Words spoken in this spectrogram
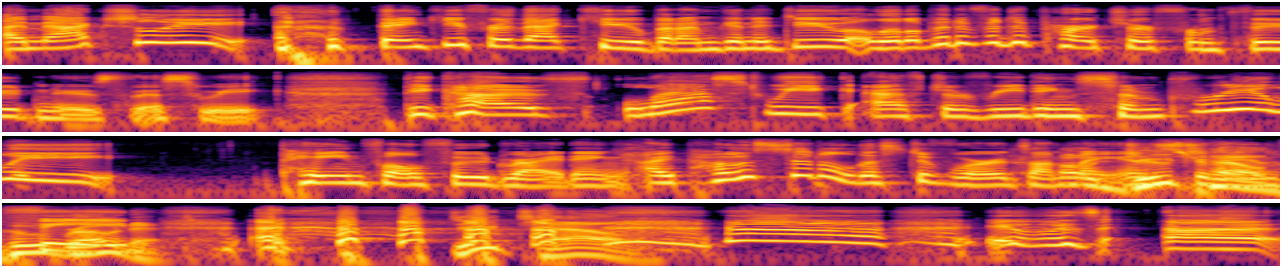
I'm actually, thank you for that cue, but I'm going to do a little bit of a departure from food news this week because last week, after reading some really painful food writing, I posted a list of words on Oh, my do Instagram tell who feed. wrote it. do tell. It was, uh,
